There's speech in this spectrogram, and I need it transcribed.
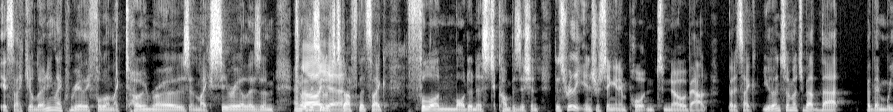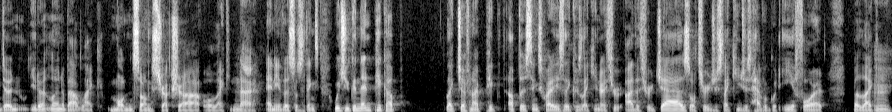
it's like you're learning like really full on like tone rows and like serialism and all this Oh, sort yeah. of stuff that's like full on modernist composition that's really interesting and important to know about but it's like you learn so much about that but then we don't you don't learn about like modern song structure or like No. any of those sorts of things, which you can then pick up. Like Jeff and I picked up those things quite easily because, like, you know, through either through jazz or through just like you just have a good ear for it. But like, Mm.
